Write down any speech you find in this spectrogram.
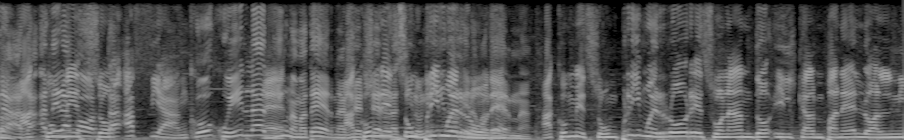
ritirata Ha nella commesso- porta a fianco quella Eh, di una materna. ha Cioè c'era commesso un primo errore. materna. Ha commesso un primo errore suonando il campanello al nido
